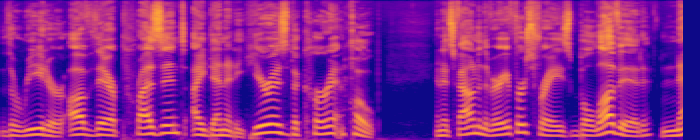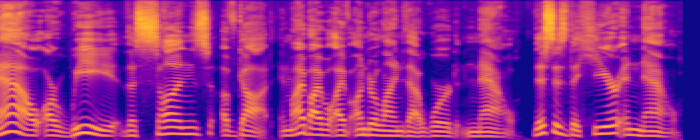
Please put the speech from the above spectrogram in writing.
the reader of their present identity. Here is the current hope. And it's found in the very first phrase, Beloved, now are we the sons of God. In my Bible, I've underlined that word now. This is the here and now.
